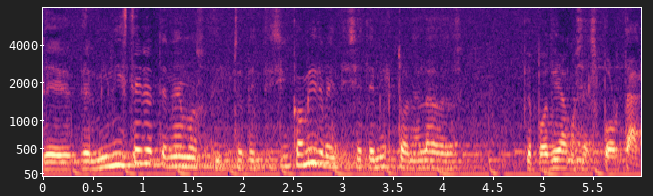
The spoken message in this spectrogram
de- del ministerio, tenemos entre 25 mil y 27 mil toneladas que podríamos exportar.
